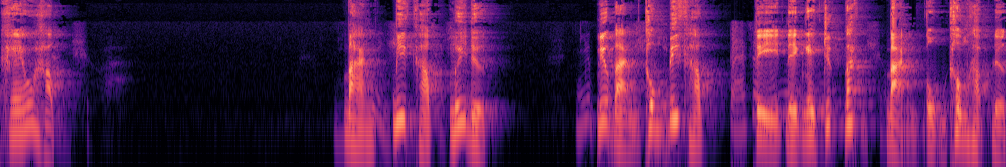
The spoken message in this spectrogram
khéo học bạn biết học mới được. Nếu bạn không biết học, thì để ngay trước mắt bạn cũng không học được.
